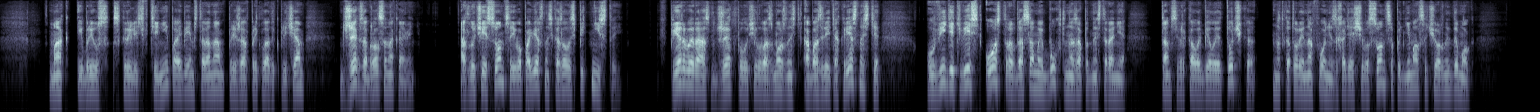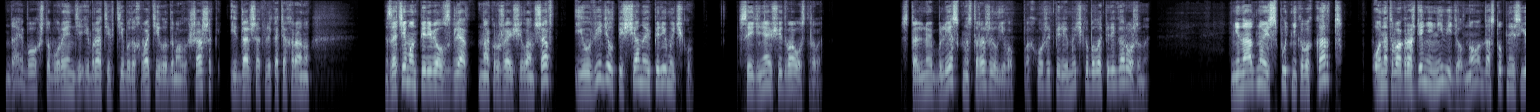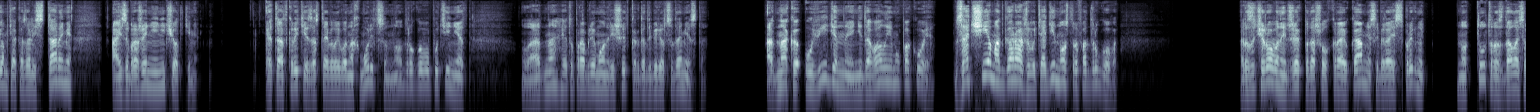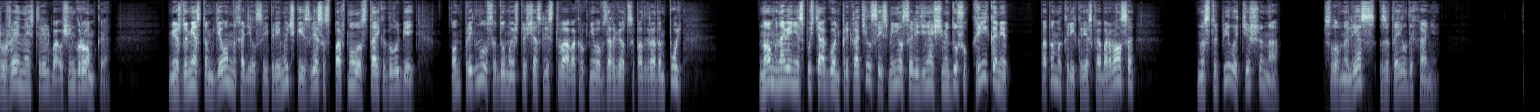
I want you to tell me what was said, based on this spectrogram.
Мак и Брюс скрылись в тени по обеим сторонам, прижав приклады к плечам. Джек забрался на камень. От лучей солнца его поверхность казалась пятнистой. В первый раз Джек получил возможность обозреть окрестности, увидеть весь остров до самой бухты на западной стороне — там сверкала белая точка, над которой на фоне заходящего солнца поднимался черный дымок. Дай бог, чтобы у Рэнди и братьев Тибуда хватило дымовых шашек и дальше отвлекать охрану. Затем он перевел взгляд на окружающий ландшафт и увидел песчаную перемычку, соединяющую два острова. Стальной блеск насторожил его. Похоже, перемычка была перегорожена. Ни на одной из спутниковых карт он этого ограждения не видел, но доступные съемки оказались старыми, а изображения нечеткими. Это открытие заставило его нахмуриться, но другого пути нет. Ладно, эту проблему он решит, когда доберется до места. Однако увиденное не давало ему покоя. Зачем отгораживать один остров от другого? Разочарованный Джек подошел к краю камня, собираясь спрыгнуть, но тут раздалась ружейная стрельба, очень громкая. Между местом, где он находился, и перемычкой из леса спорхнула стайка голубей — он пригнулся, думая, что сейчас листва вокруг него взорвется под градом пуль, но мгновение спустя огонь прекратился и сменился леденящими душу криками, потом и крик резко оборвался. Наступила тишина, словно лес затаил дыхание.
